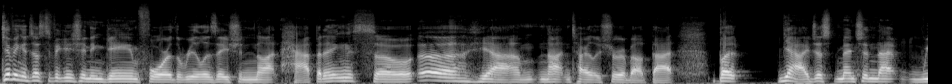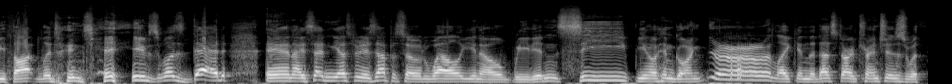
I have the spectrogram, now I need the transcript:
giving a justification in game for the realization not happening. So, uh, yeah, I'm not entirely sure about that. But yeah, I just mentioned that we thought Lindon Javes was dead, and I said in yesterday's episode, well, you know, we didn't see, you know, him going like in the Death Star trenches with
